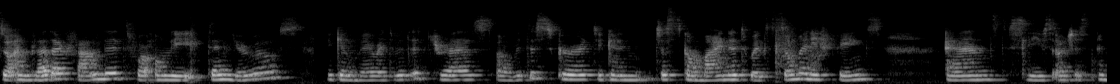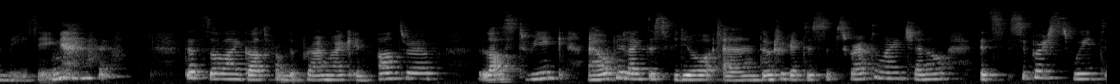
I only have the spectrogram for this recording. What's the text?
so I'm glad I found it for only 10 euros. You can wear it with a dress or with a skirt. You can just combine it with so many things and the sleeves are just amazing. That's all I got from the Primark in Antwerp last week. I hope you liked this video and don't forget to subscribe to my channel. It's super sweet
